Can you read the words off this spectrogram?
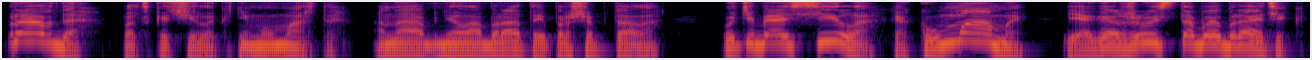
«Правда?» — подскочила к нему Марта. Она обняла брата и прошептала. «У тебя сила, как у мамы! Я горжусь с тобой, братик!»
